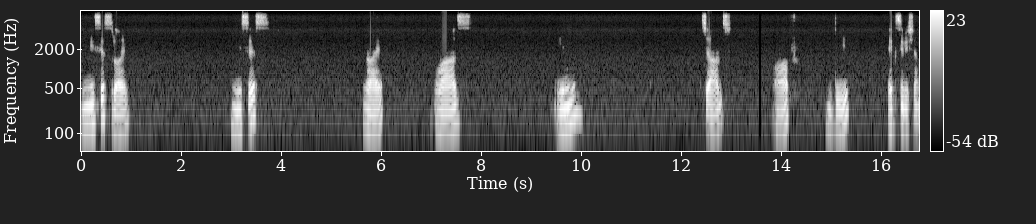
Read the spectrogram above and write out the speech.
Mrs Roy Mrs Roy was in charge of the exhibition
